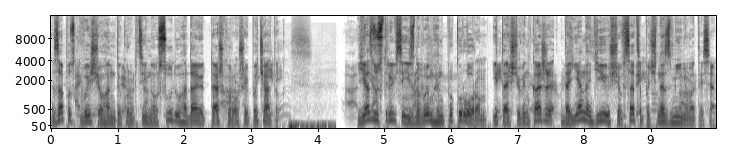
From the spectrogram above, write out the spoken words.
Запуск вищого антикорупційного суду, гадаю, теж хороший початок. Я зустрівся із новим генпрокурором, і те, що він каже, дає надію, що все це почне змінюватися.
